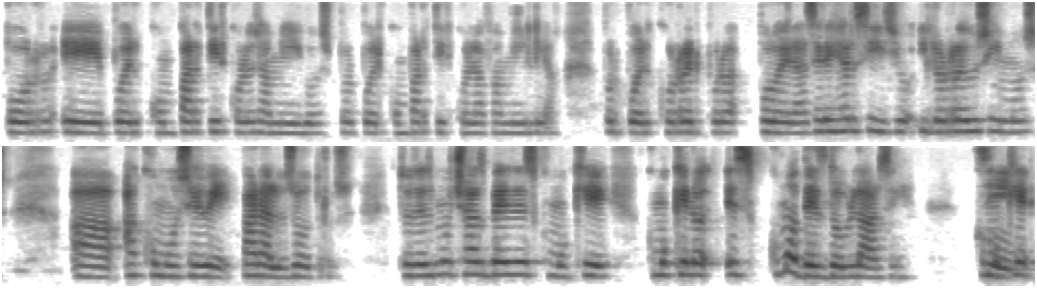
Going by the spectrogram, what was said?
por eh, poder compartir con los amigos, por poder compartir con la familia, por poder correr, por poder hacer ejercicio y lo reducimos a, a cómo se ve para los otros. Entonces muchas veces como que, como que no, es como desdoblarse, como que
